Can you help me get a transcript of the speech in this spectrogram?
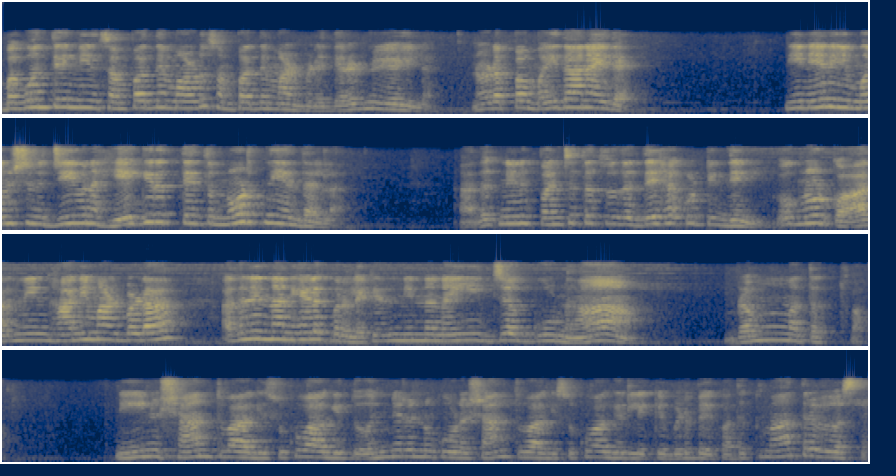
ಭಗವಂತ ನೀನ್ ಸಂಪಾದನೆ ಮಾಡು, ಸಂಪಾದನೆ ಮಾಡ್ಬೇಡ ಎರಡನ್ನೂ ಹೇಳಿಲ್ಲ. ನೋಡಪ್ಪ, ಮೈದಾನ ಇದೆ. ನೀನೇನು ಈ ಮನುಷ್ಯನ ಜೀವನ ಹೇಗಿರುತ್ತೆ ಅಂತ ನೋಡ್ತೀನಿ ಎಂದಲ್ಲ ಅದಕ್ಕೆ ನಿನಗೆ ಪಂಚತತ್ವದ ದೇಹ ಕೊಟ್ಟಿದ್ದೀನಿ. ಹೋಗಿ ನೋಡ್ಕೊ. ಆದ್ರೆ ನಿನ್ ಹಾನಿ ಮಾಡ್ಬೇಡ. ಅದನ್ನೇ ನಾನು ಹೇಳಕ್ ಬರಲ್ಲ. ಯಾಕೆಂದ್ರೆ ನಿನ್ನ ನೈಜ ಗುಣ, ಬ್ರಹ್ಮತತ್ವ. ನೀನು ಶಾಂತವಾಗಿ ಸುಖವಾಗಿದ್ದು ಅನ್ಯರನ್ನು ಕೂಡ ಶಾಂತವಾಗಿ ಸುಖವಾಗಿರ್ಲಿಕ್ಕೆ ಬಿಡಬೇಕು. ಅದಕ್ಕೆ ಮಾತ್ರ ವ್ಯವಸ್ಥೆ.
